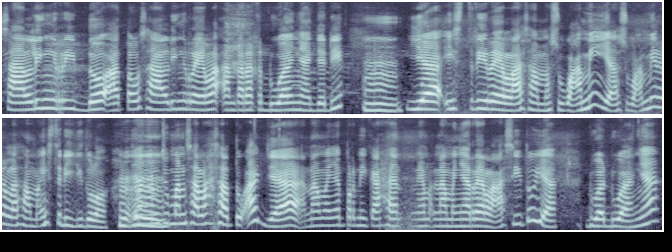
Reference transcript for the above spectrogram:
saling ridho atau saling rela antara keduanya. Jadi Hmm. ya istri rela sama suami ya suami rela sama istri gitu loh. Mm-mm. Jangan cuman salah satu aja. Namanya pernikahan nam- namanya relasi tuh ya dua-duanya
